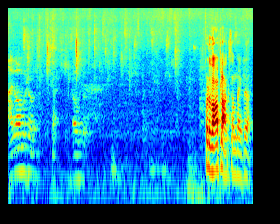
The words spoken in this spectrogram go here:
Nei, det var morsomt. For det var plagsomt, egentlig. det.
